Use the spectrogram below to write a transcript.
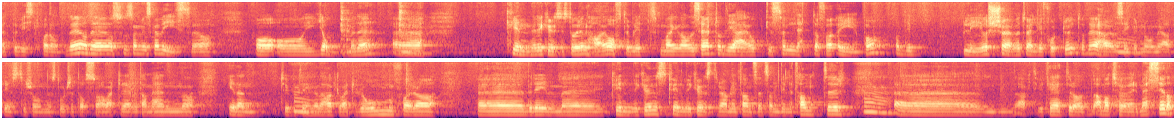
et bevisst forhold til det. Og det er også som vi skal vise og, og, og jobbe med det. Eh, kvinner i kunsthistorien har jo ofte blitt marginalisert, og de er jo ikke så lett å få øye på. Og de blir jo skjøvet veldig fort ut, og det har jo sikkert noe med at institusjonene stort sett også har vært drevet av menn og i den type ting. Og det har ikke vært rom for å eh, drive med kvinnelig kunst. Kvinnelige kunstnere har blitt ansett som dilettanter. Eh, aktiviteter og amatørmessig, da.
